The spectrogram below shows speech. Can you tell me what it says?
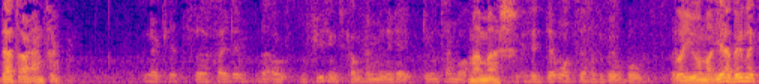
That's our answer. You know, kids, uh, Chaylim, that are refusing to come home and they get given time off Mamash. because they don't want to have the bill ball. Lo yuma- Yeah, there's like,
